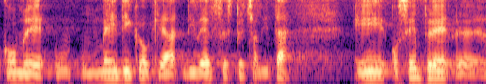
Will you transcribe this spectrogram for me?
come un, medico che ha diverse specialità e ho sempre eh,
